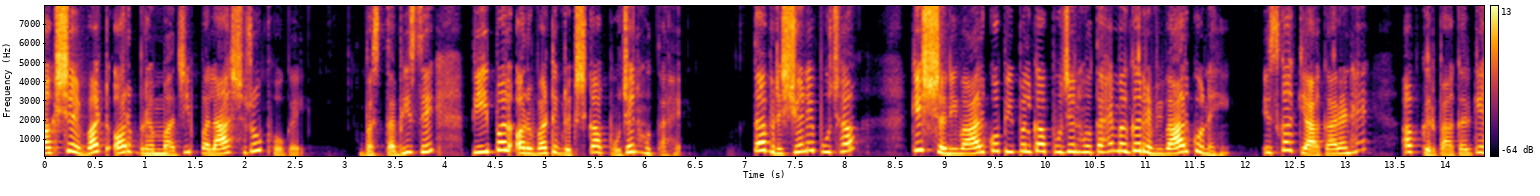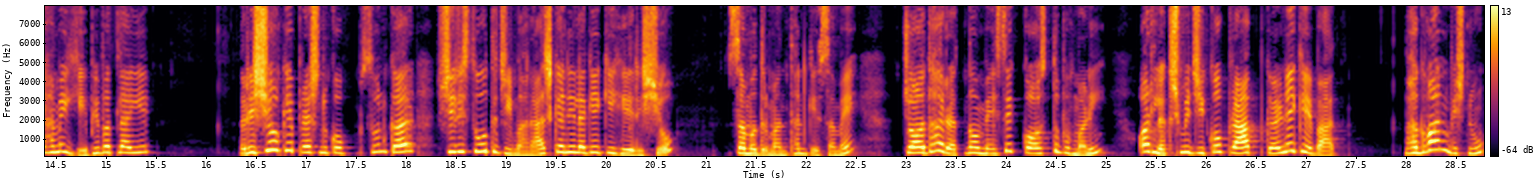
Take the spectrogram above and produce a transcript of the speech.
अक्षय वट और ब्रह्मा जी पलाश रूप हो गए। बस तभी से पीपल और वट वृक्ष का पूजन होता है। तब ऋषियों ने पूछा कि शनिवार को पीपल का पूजन होता है मगर रविवार को नहीं? इसका क्या कारण है? अब कृपा करके हमें ये भी बतलाइए। ऋषियों के प्रश्न को सुनकर श्री सूत जी महाराज कहने लगे कि, हे ऋषियों, समुद्र मंथन के समय चौदह रत्नों में से कौस्तुभ मणि और लक्ष्मी जी को प्राप्त करने के बाद भगवान विष्णु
